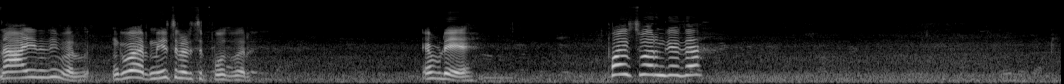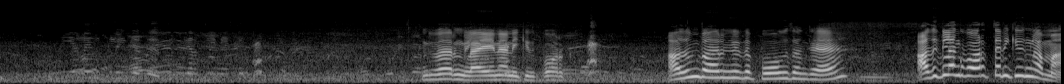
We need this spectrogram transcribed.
நாய் நதி வருது. இங்கே பாரு நீச்சல் அடிச்சிட்டு போகுது பாரு. எப்படி? போயிடுச்சு வருங்க இதா. இங்கே பாருங்களா ஏன்னா நிற்கிது போகிறக்கு அதுவும் பாருங்க இதை போகுதுங்க அதுக்குள்ள அங்கே போகிறத நிற்குதுங்களாம்மா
